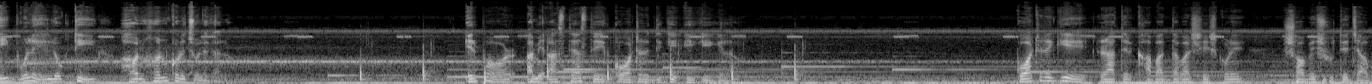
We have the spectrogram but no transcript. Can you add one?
এই বলে লোকটি হন হন করে চলে গেল। এরপর আমি আস্তে আস্তে কোয়ার্টারের দিকে এগিয়ে গেলাম। কোয়ার্টারে গিয়ে রাতের খাবার দাবার শেষ করে সবে শুতে যাব।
